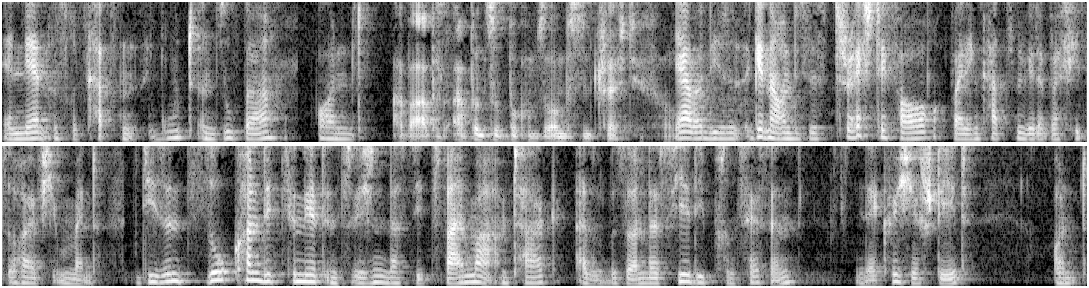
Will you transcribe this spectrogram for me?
ernähren unsere Katzen gut und super. Und Aber ab, ab und zu bekommst du auch ein bisschen Trash-TV. ja, aber diese, genau, und dieses Trash-TV bei den Katzen wird aber viel zu häufig im Moment. Die sind so konditioniert inzwischen, dass die zweimal am Tag, also besonders hier die Prinzessin, in der Küche steht und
